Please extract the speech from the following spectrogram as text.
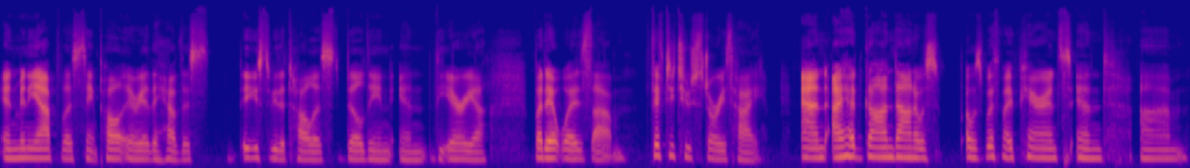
in Minneapolis, St. Paul area, they have this. It used to be the tallest building in the area, but it was um, 52 stories high. And I had gone down. I was I was with my parents, and um,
